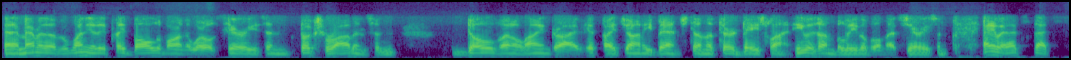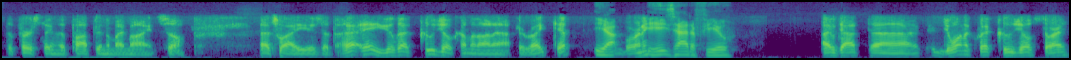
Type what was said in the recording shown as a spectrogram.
and I remember the one year they played Baltimore in the World Series, and Brooks Robinson dove on a line drive hit by Johnny Bench on the third baseline. He was unbelievable in that series. And anyway, that's that's the first thing that popped into my mind. So that's why I use it. Hey, you've got Cujo coming on after, right, Kip? yeah, Borny? he's had a few. I've got. Uh, do you want a quick Cujo story?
